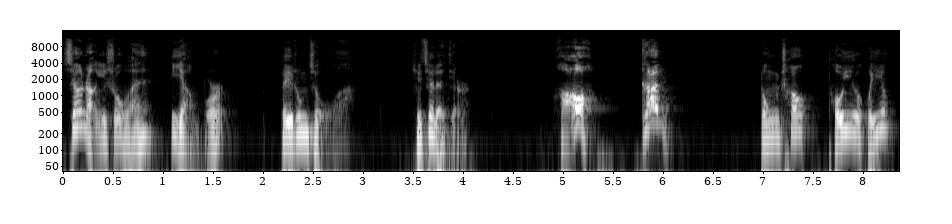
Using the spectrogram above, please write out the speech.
乡长一说完，一仰脖，杯中酒啊就见了底儿。好，干！董超头一个回应，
